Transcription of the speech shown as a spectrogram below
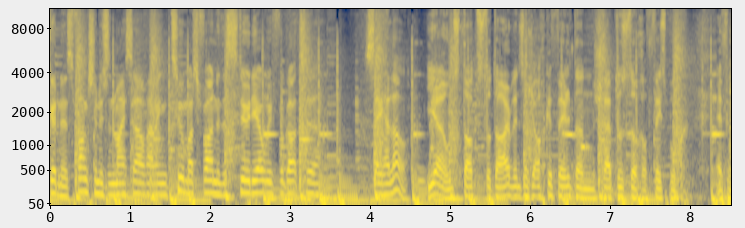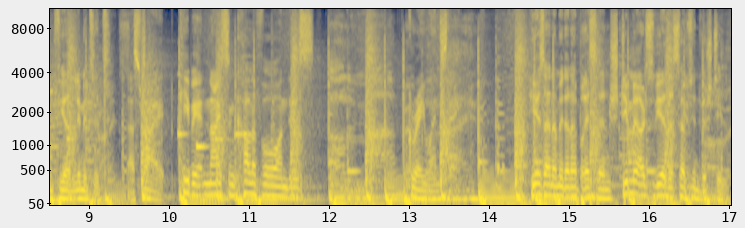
goodness, Functionist and myself having too much fun in the studio. We forgot to say hello. Ja, uns taugt's total. Wenn es euch auch gefällt, dann schreibt uns doch auf Facebook FM4 Unlimited. That's right. Keeping it nice and colorful on this Grey Wednesday. Hier ist einer mit einer besseren Stimme als wir, deshalb sind wir still.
